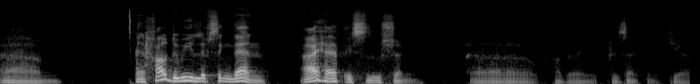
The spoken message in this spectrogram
Um, and how do we lip sync then? I have a solution. Uh, how do I present from here?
